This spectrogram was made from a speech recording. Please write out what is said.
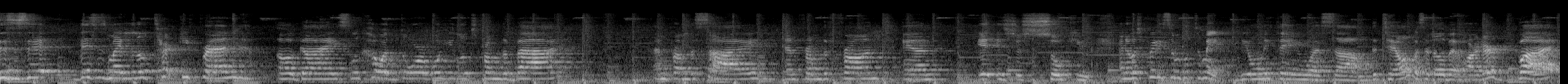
This is it. This is my little turkey friend. Oh guys, look how adorable he looks from the back and from the side and from the front and it is just so cute. And it was pretty simple to make. The only thing was um, the tail was a little bit harder, but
